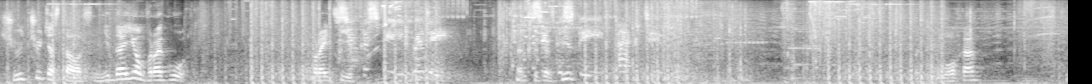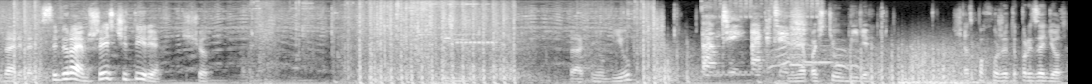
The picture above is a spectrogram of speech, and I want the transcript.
Чуть-чуть осталось. Не даем врагу пройти. Так, суперспид. Плохо. Да, ребята, собираем. 6-4 счет. Так, не убил. Меня почти убили. Сейчас, похоже, это произойдет.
